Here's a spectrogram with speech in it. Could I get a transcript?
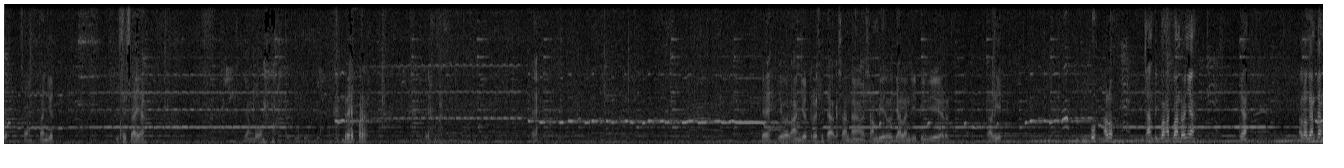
Yuk, saya lanjut. Istri saya yang bohong. Draper. Eh. Oke, yuk lanjut terus kita ke sana sambil jalan di pinggir kali. Uh, halo. Cantik banget bandonya. Ya. Halo ganteng.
